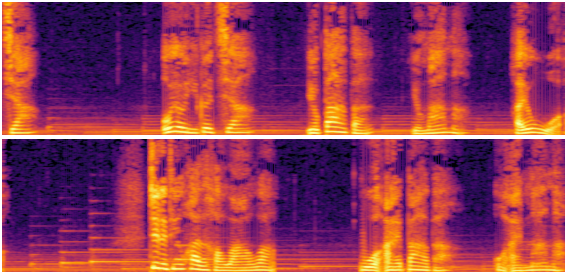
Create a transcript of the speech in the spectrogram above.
家》。我有一个家，有爸爸，有妈妈，还有我。这个听话的好娃娃，我爱爸爸，我爱妈妈。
